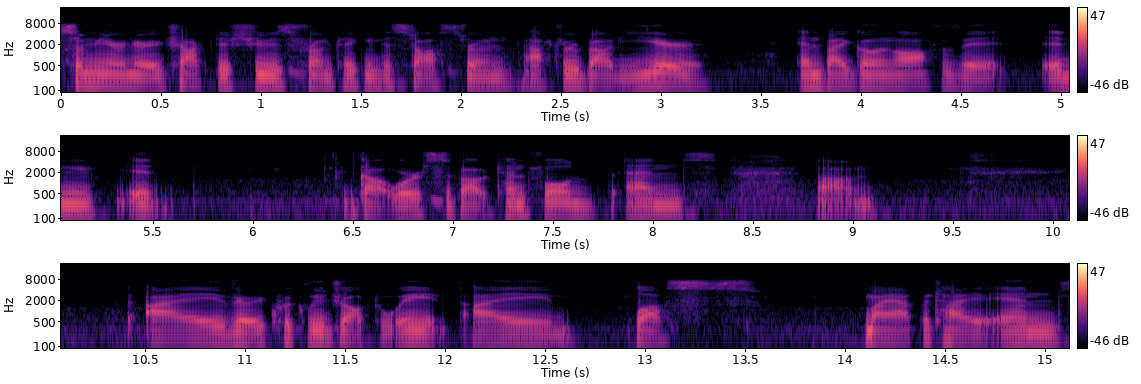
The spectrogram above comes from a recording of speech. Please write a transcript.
some urinary tract issues from taking testosterone after about a year, and by going off of it, it, it got worse about tenfold. And um, I very quickly dropped weight. I lost my appetite, and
